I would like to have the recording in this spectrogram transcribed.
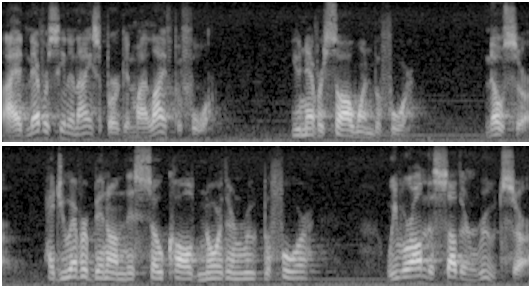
I had never seen an iceberg in my life before. You never saw one before? No, sir. Had you ever been on this so called northern route before? We were on the southern route, sir.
